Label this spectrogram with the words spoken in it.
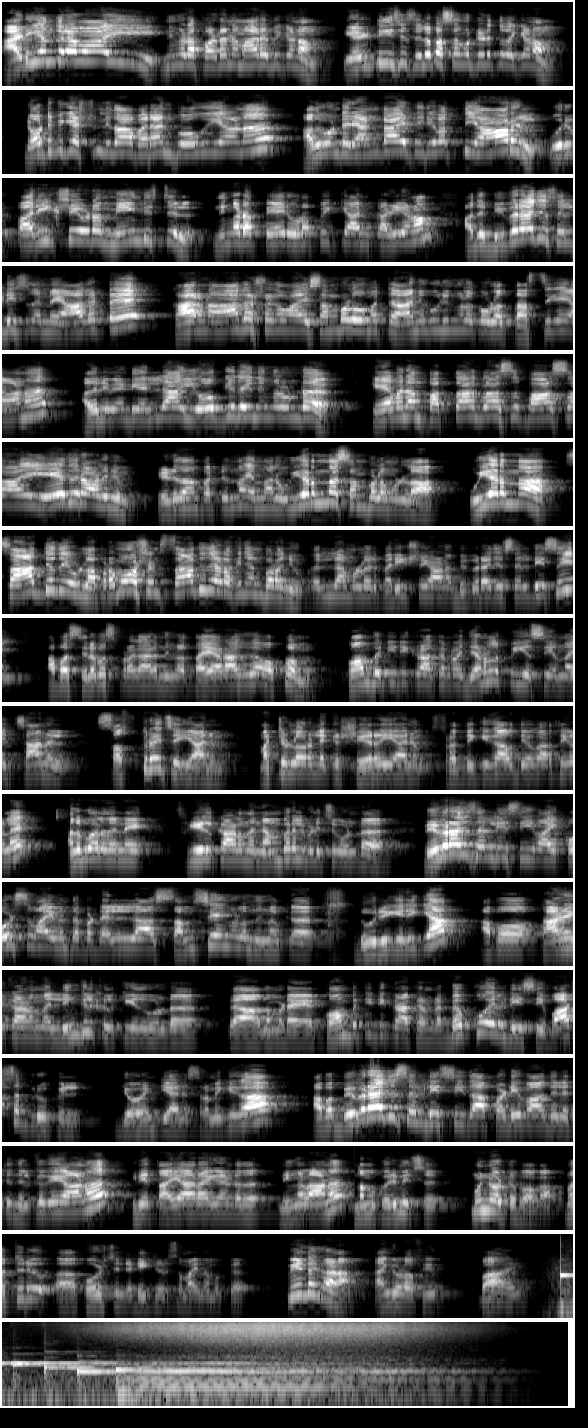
അടിയന്തരമായി നിങ്ങളുടെ പഠനം ആരംഭിക്കണം. എൽ ഡി സി സിലബസ് അങ്ങോട്ട് എടുത്തു വെക്കണം. നോട്ടിഫിക്കേഷൻ ഇതാ വരാൻ പോകുകയാണ് അതുകൊണ്ട് രണ്ടായിരത്തി ഇരുപത്തി ആറിൽ ഒരു പരീക്ഷയുടെ മെയിൻ ലിസ്റ്റിൽ നിങ്ങളുടെ പേര് ഉറപ്പിക്കാൻ കഴിയണം. അത് ബിവറേജസ് എൽ തന്നെ ആകട്ടെ. കാരണം ആകർഷകമായ ശമ്പളവും മറ്റ് ആനുകൂല്യങ്ങളൊക്കെ ഉള്ള തസ്തികയാണ്. അതിനുവേണ്ടി എല്ലാ യോഗ്യതയും നിങ്ങളുണ്ട്. കേവലം പത്താം ക്ലാസ് പാസ്സായ ഏതൊരാളിനും എഴുതാൻ പറ്റുന്ന എന്നാൽ ഉയർന്ന ശമ്പളമുള്ള ഉയർന്ന സാധ്യതയുള്ള പ്രൊമോഷൻ സാധ്യതയടക്കം ഞാൻ പറഞ്ഞു. എല്ലാം ഉള്ള ഒരു പരീക്ഷയാണ് ബിവറേജസ് എൽ ഡി സി അപ്പോൾ സിലബസ് പ്രകാരം നിങ്ങൾ തയ്യാറാകുക. ഒപ്പം കോമ്പറ്റീറ്റീവ് ക്രാക്കറിന്റെ ജനറൽ പി എസ് സി എന്ന ഈ ചാനൽ സബ്സ്ക്രൈബ് ചെയ്യാനും മറ്റുള്ളവരിലേക്ക് ഷെയർ ചെയ്യാനും ശ്രദ്ധിക്കുക ഉദ്യോഗാർത്ഥികളെ. അതുപോലെ തന്നെ സ്ക്രീനിൽ കാണുന്ന നമ്പറിൽ വിളിച്ചുകൊണ്ട് വിവരാജ് എൽ ഡി സിയുമായി കോഴ്സുമായി ബന്ധപ്പെട്ട എല്ലാ സംശയങ്ങളും നിങ്ങൾക്ക് ദൂരീകരിക്കാം. അപ്പോൾ താഴെ കാണുന്ന ലിങ്കിൽ ക്ലിക്ക് ചെയ്തുകൊണ്ട് നമ്മുടെ competitive ക്രാക്കറിന്റെ Bevco L D C WhatsApp ഗ്രൂപ്പിൽ ജോയിൻ ചെയ്യാൻ ശ്രമിക്കുക. അപ്പൊ ബിവറേജസ് എൽ ഡി സി ഇതാ പടിവാതിൽ എത്തി നിൽക്കുകയാണ്. ഇനി തയ്യാറാകേണ്ടത് നിങ്ങളാണ്. നമുക്ക് ഒരുമിച്ച് മുന്നോട്ട് പോകാം. മറ്റൊരു കോഴ്സിന്റെ ഡീറ്റെയിൽസുമായി നമുക്ക് വീണ്ടും കാണാം. Thank you all of you bye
